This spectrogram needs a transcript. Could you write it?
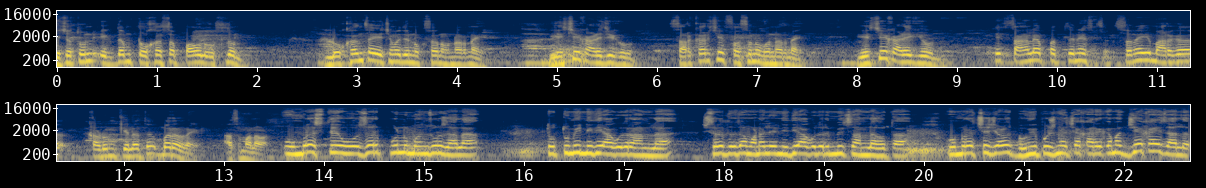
याच्यातून एकदम टोकाचं पाऊल उचलून लोकांचं याच्यामध्ये नुकसान होणार नाही. याची काळजी घेऊन सरकारची फसवणूक होणार नाही. याची काळजी घेऊन एक चांगल्या पद्धतीने स- सनई मार्ग काढून केलं तर बरं राहील. असं मला वाटतं. उमरस ते ओझर पूल मंजूर झाला तो तुम्ही निधी अगोदर आणला. शरददा म्हणाले निधी अगोदर मीच आणला होता. उमरसच्या ज्यावेळेस भूमिपूजनाच्या कार्यक्रमात जे काय झालं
